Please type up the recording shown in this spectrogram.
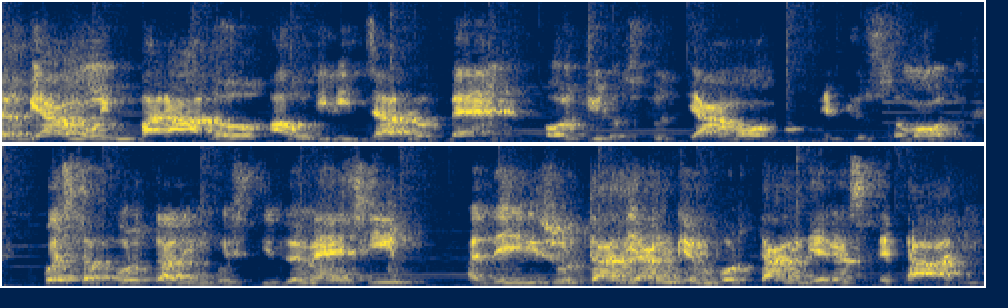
abbiamo imparato a utilizzarlo bene, oggi lo sfruttiamo nel giusto modo. Questo ha portato in questi due mesi a dei risultati anche importanti e inaspettati.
